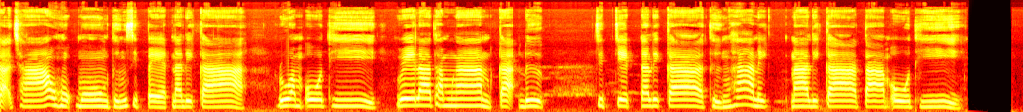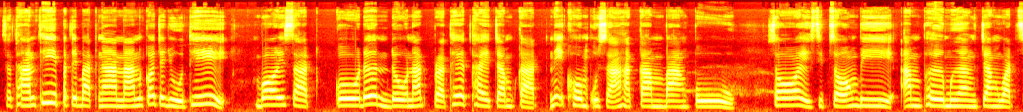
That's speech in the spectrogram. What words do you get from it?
กะเช้า 6 โมงถึง 18 นาฬิกา รวม OT เวลาทำงานกะดึก 17 นาฬิกาถึง 5 นาฬิกาตาม OT สถานที่ปฏิบัติงานนั้นก็จะอยู่ที่บริษัทโกลเด้นโดนัทประเทศไทยจำกัด นิคมอุตสาหกรรมบางปู ซอย 12B อำเภอเมืองจังหวัดส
